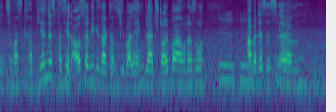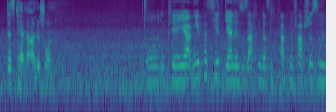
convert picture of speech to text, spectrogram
jetzt so was Gravierendes passiert, außer wie gesagt, dass ich überall hängen bleibe, stolper oder so. Mhm. Aber das ist, ähm, das kennen alle schon. Mm, Okay, ja, mir passiert gerne so Sachen, dass ich gerade eine Farbschüssel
